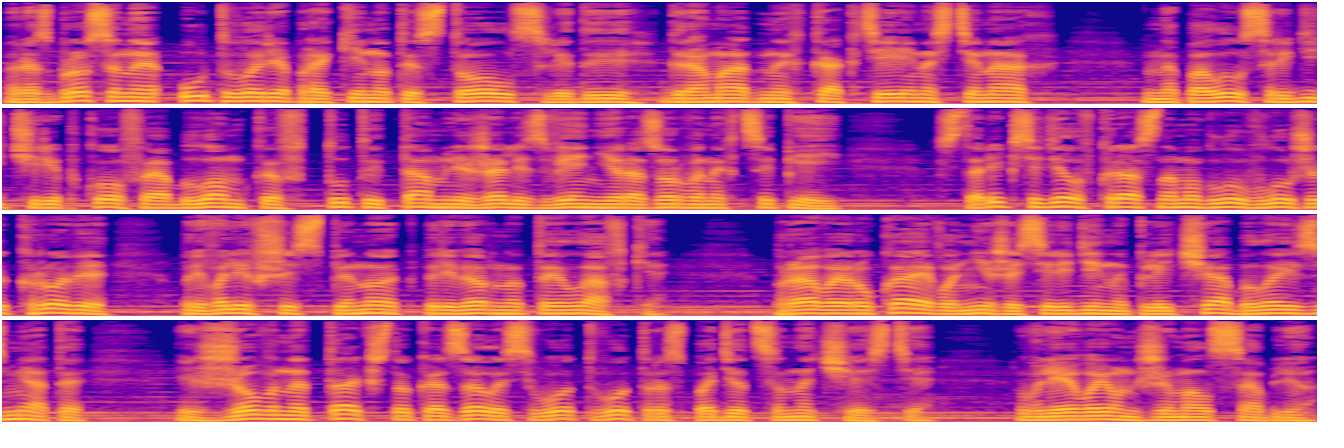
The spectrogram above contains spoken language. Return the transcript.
Разбросанная утварь, опрокинутый стол, следы громадных когтей на стенах. На полу среди черепков и обломков тут и там лежали звенья разорванных цепей. Старик сидел в красном углу в луже крови, привалившись спиной к перевернутой лавке. Правая рука его ниже середины плеча была измята — и сжевано так, что казалось, вот-вот распадется на части. В левой он сжимал саблю.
